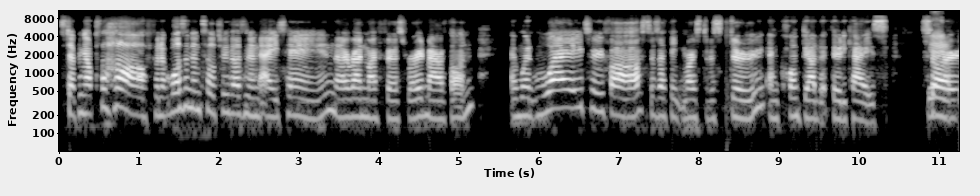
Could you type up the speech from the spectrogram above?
stepping up to the half. And it wasn't until 2018 that I ran my first road marathon and went way too fast, as I think most of us do, and conked out at 30 Ks. So, yeah,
